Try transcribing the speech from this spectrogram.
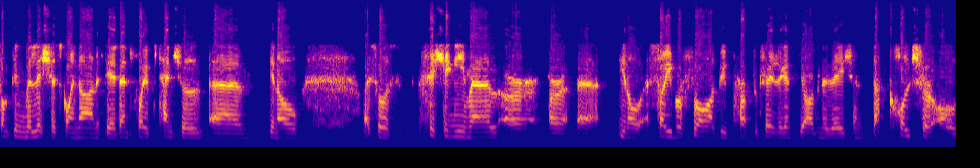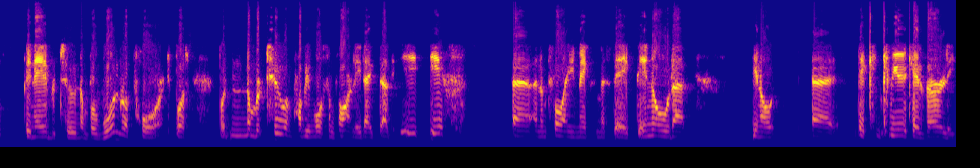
something malicious going on, if they identify a potential, um, you know, I suppose phishing email or or uh, you know a cyber fraud being perpetrated against the organisation, that culture of being able to number one report, but but number two and probably most importantly, like that if uh, an employee makes a mistake, they know that you know. Uh, they can communicate early,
